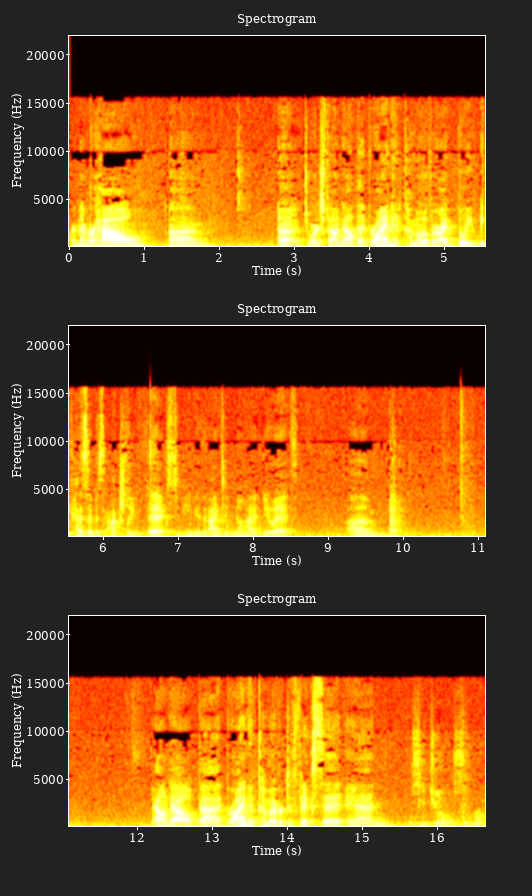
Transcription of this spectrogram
remember how, um, uh, George found out that Brian had come over, I believe because it was actually fixed, and he knew that I didn't know how to do it. Um, found out that Brian had come over to fix it, and Was he jealous of Brian?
